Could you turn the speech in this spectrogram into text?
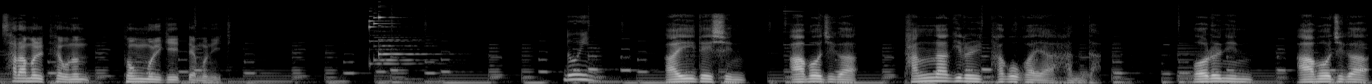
사람을 태우는 동물이기 때문이지. 노인, 아이 대신 아버지가 당나귀를 타고 가야 한다. 어른인 아버지가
